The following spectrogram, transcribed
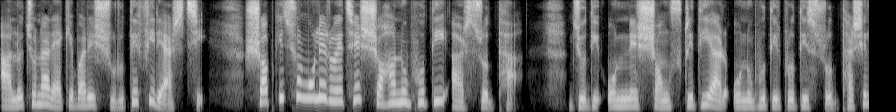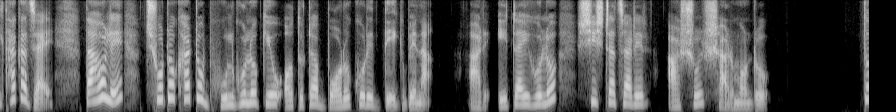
আলোচনার একেবারে শুরুতে ফিরে আসছি। সবকিছুর মূলে রয়েছে সহানুভূতি আর শ্রদ্ধা। যদি অন্যের সংস্কৃতি আর অনুভূতির প্রতি শ্রদ্ধাশীল থাকা যায়, তাহলে ছোটখাটো ভুলগুলো কেউ অতটা বড় করে দেখবে না। আর এটাই হল শিষ্টাচারের আসল সারমণ্ড তো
